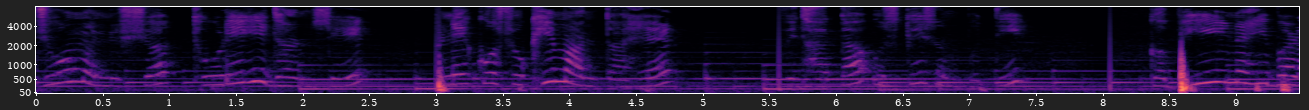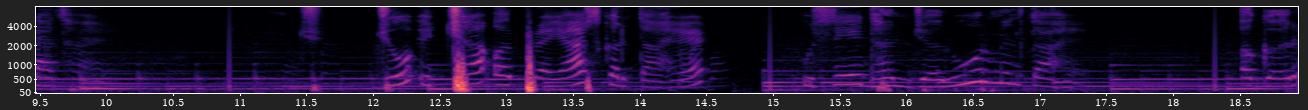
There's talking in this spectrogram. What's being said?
जो मनुष्य थोड़े ही धन से अपने को सुखी मानता है विधाता उसकी संपत्ति कभी नहीं बढ़ाता है। जो इच्छा और प्रयास करता है, उसे धन ज़रूर मिलता है। अगर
